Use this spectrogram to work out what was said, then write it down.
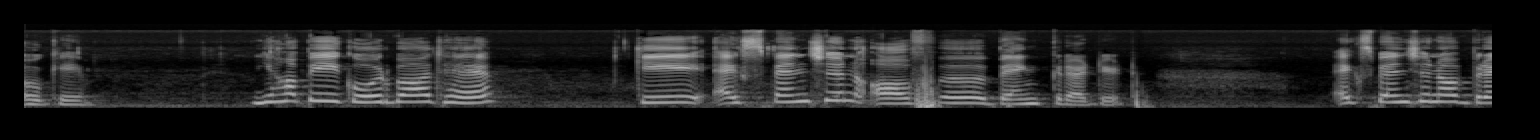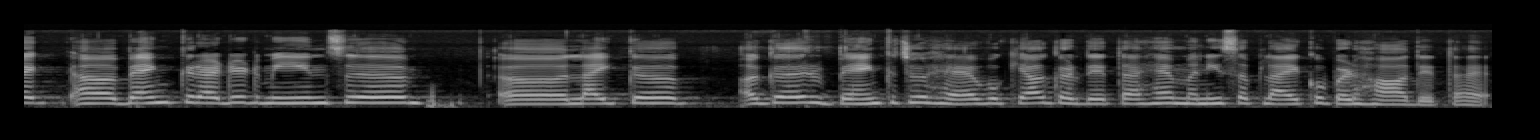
Okay यहाँ पे एक और बात है कि expansion of bank credit expansion of bank credit means like अगर बैंक जो है वो क्या कर देता है? मनी सप्लाई को बढ़ा देता है.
